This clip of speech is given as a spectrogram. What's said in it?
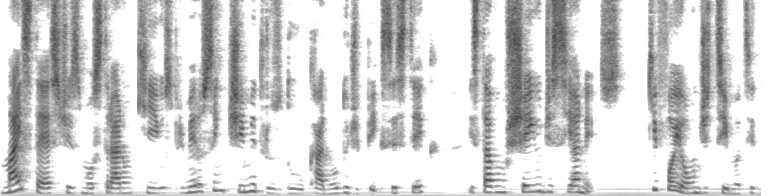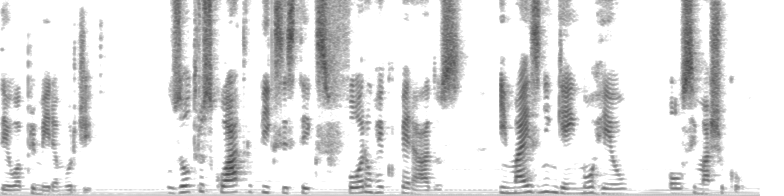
Mais testes mostraram que os primeiros centímetros do canudo de Pixie Stick estavam cheios de cianetos, que foi onde Timothy deu a primeira mordida. Os outros quatro Pixie Sticks foram recuperados e mais ninguém morreu ou se machucou.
